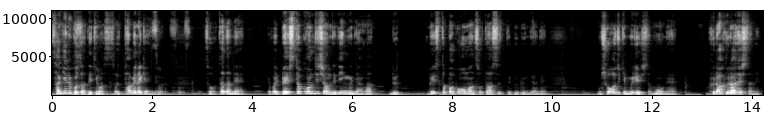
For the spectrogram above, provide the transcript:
下げることはできます。それ食べなきゃいいんだよそうただねやっぱりベストコンディションでリングに上がるベストパフォーマンスを出すって部分ではね。もう正直無理でした。もうねフラフラでしたね。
